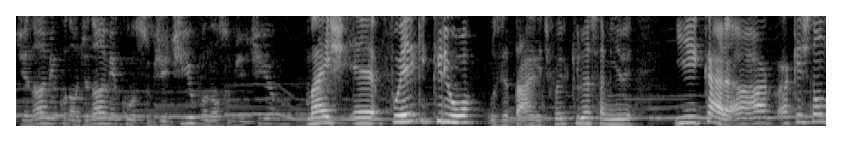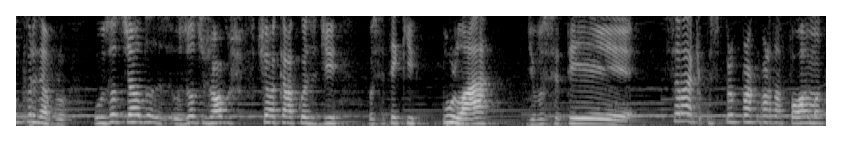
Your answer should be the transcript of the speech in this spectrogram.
dinâmico, não dinâmico, subjetivo, não subjetivo. Mas é, foi ele que criou o Z-Target, foi ele que criou essa mira. E, cara, a, a questão, por exemplo, os outros, jogos, os outros jogos tinham aquela coisa de você ter que pular, de você ter, sei lá, que se preocupar com a plataforma.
